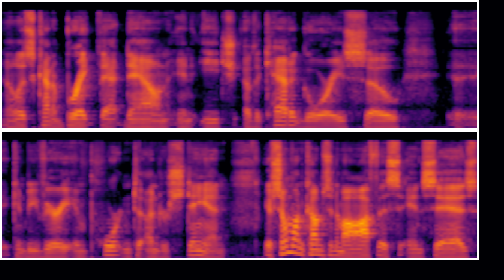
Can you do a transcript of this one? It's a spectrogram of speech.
Now let's kind of break that down in each of the categories so uh, it can be very important to understand. If someone comes into my office and says,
